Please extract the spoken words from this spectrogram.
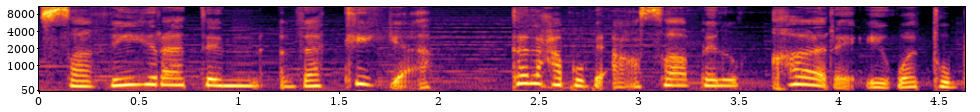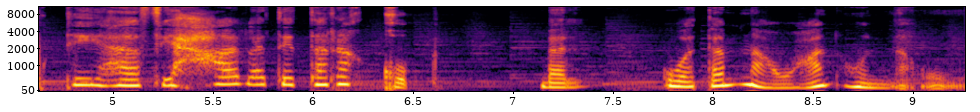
صغيرة ذكية تلعب بأعصاب القارئ وتبقيها في حالة ترقب بل وتمنع عنه النوم.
